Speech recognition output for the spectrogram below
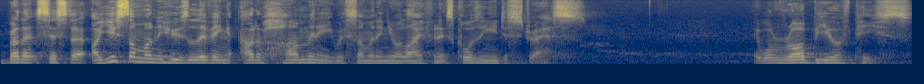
Brother, sister, are you someone who's living out of harmony with someone in your life and it's causing you distress? It will rob you of peace.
